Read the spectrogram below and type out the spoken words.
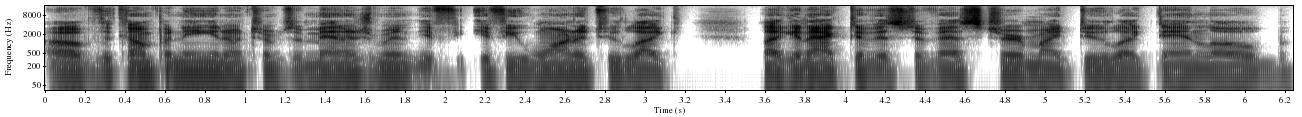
of the company, you know, in terms of management, if if he wanted to, like like an activist investor might do, like Dan Loeb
